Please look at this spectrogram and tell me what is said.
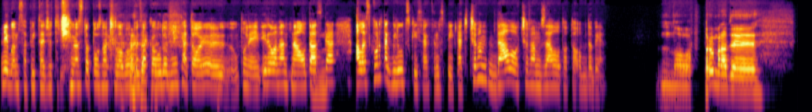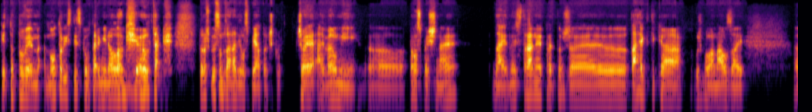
Nebudem sa pýtať, že to, či vás to poznačilo vôbec ako hudobníka, to je úplne irrelevantná otázka, mm. ale skôr tak ľudsky sa chcem spýtať. Čo vám dalo, čo vám vzalo toto obdobie? No, v prvom rade, keď to poviem motoristickou terminológiou, tak trošku som zaradil spiatočku, čo je aj veľmi e, prospešné na jednej strane, pretože tá hektika už bola naozaj E,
